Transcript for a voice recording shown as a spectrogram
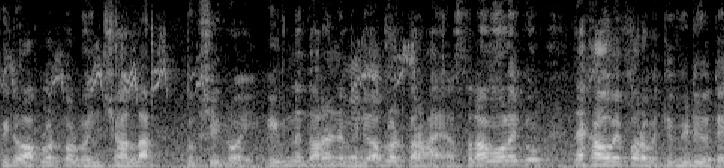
ভিডিও আপলোড করব ইনশাআল্লাহ, খুব শীঘ্রই। বিভিন্ন ধরনের ভিডিও আপলোড করা হয়। আসসালামু আলাইকুম, দেখা হবে পরবর্তী ভিডিওতে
